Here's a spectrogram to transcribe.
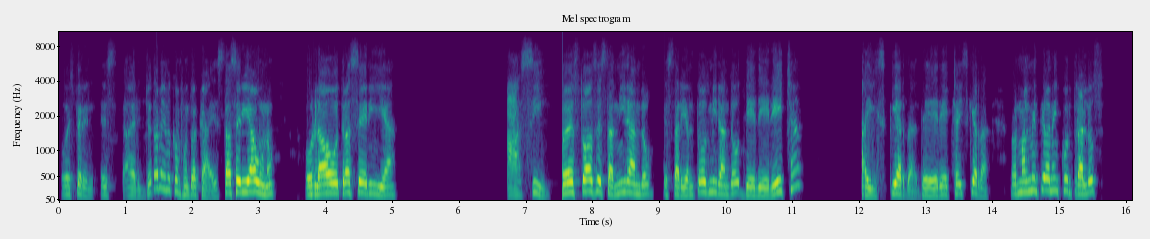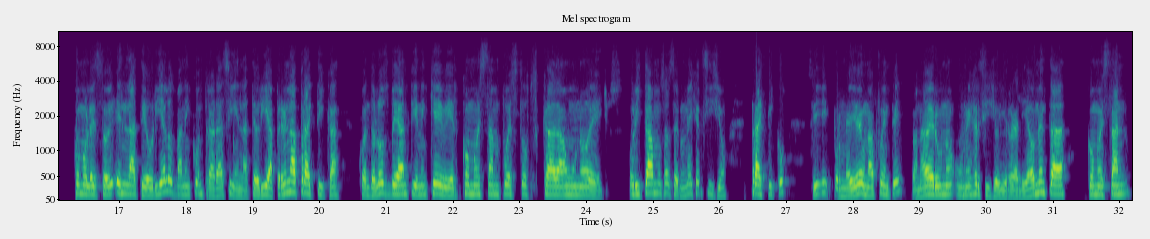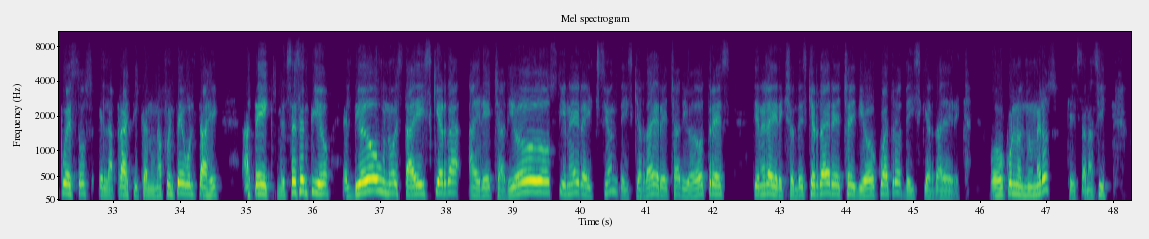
o esperen, es, a ver, yo también me confundo acá, esta sería uno, o la otra sería así. Entonces todas están mirando, estarían todos mirando de derecha a izquierda, de derecha a izquierda. Normalmente van a encontrarlos, como les estoy, en la teoría los van a encontrar así, en la teoría, pero en la práctica, cuando los vean, tienen que ver cómo están puestos cada uno de ellos. Ahorita vamos a hacer un ejercicio práctico, ¿sí? Por medio de una fuente, van a ver uno, un ejercicio de realidad aumentada, cómo están puestos en la práctica en una fuente de voltaje ATX. En este sentido, el diodo 1 está de izquierda a derecha, diodo 2 tiene la dirección de izquierda a derecha, diodo 3 tiene la dirección de izquierda a derecha y diodo 4 de izquierda a derecha. Ojo con los números que están así.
